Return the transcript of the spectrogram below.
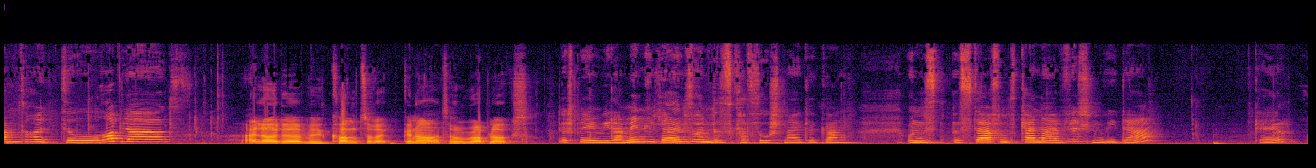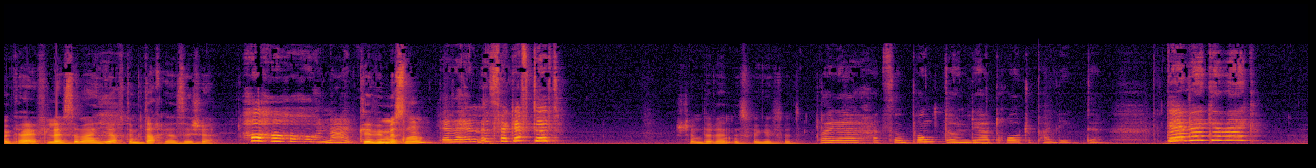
willkommen zurück zu Roblox. Hi Leute, willkommen zurück, genau, zu Roblox. Wir spielen wieder Minigames und es ist gerade so schnell gegangen. Und es, es darf uns keiner erwischen wieder. Okay. Okay, vielleicht sind wir hier auf dem Dach ja sicher. Ho, ho, ho, ho, nein. Okay, wir müssen... Der da hinten ist vergiftet. Stimmt, der da hinten ist vergiftet. Weil der hat so Punkte und der hat rote Palette. Geh weg, geh weg.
